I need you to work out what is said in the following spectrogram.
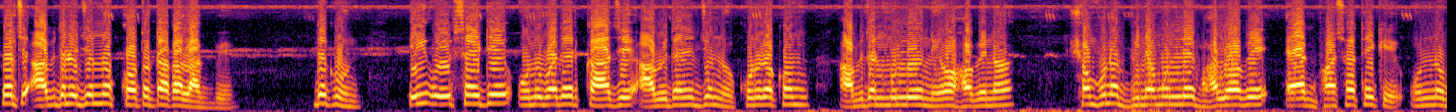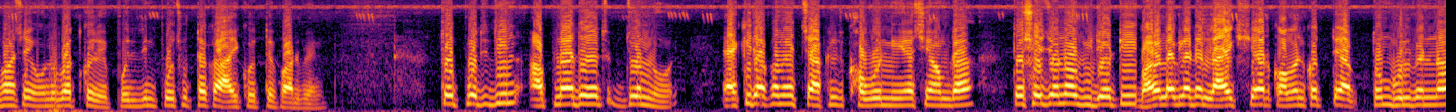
বলছে আবেদনের জন্য কত টাকা লাগবে? দেখুন এই ওয়েবসাইটে অনুবাদের কাজে আবেদনের জন্য কোনো রকম আবেদন মূল্য নেওয়া হবে না। সম্পূর্ণ বিনামূল্যে ভালোভাবে এক ভাষা থেকে অন্য ভাষায় অনুবাদ করে প্রতিদিন প্রচুর টাকা আয় করতে পারবেন। তো প্রতিদিন আপনাদের জন্য একই রকমের চাকরির খবর নিয়ে আসি আমরা। তো সেই জন্য ভিডিওটি ভালো লাগলে একটা লাইক শেয়ার কমেন্ট করতে একদম ভুলবেন না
